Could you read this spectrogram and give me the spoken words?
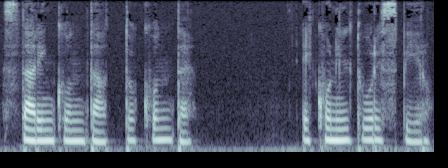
stare in contatto con te. e con il tuo respiro.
